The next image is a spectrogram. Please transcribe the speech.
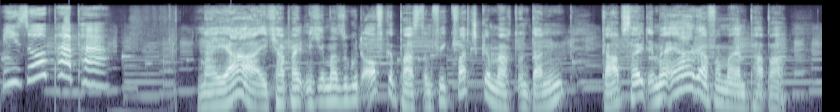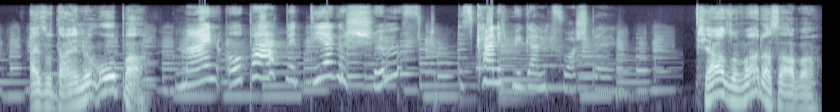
Wieso, Papa? Naja, ich habe halt nicht immer so gut aufgepasst und viel Quatsch gemacht und dann gab's halt immer Ärger von meinem Papa. Also deinem Opa. Mein Opa hat mit dir geschimpft? Das kann ich mir gar nicht vorstellen. Tja, so war das aber.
